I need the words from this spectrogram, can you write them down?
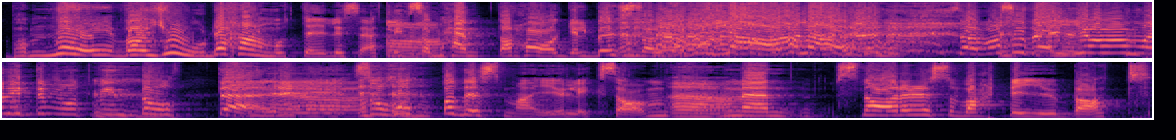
bara, nej, vad gjorde han mot dig Lisette? Liksom hämtar hagelbössan. Jävlar! Så, här, bara, så där gör man inte mot min dotter. Så hoppades man ju liksom. Men snarare så vart det ju bara att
